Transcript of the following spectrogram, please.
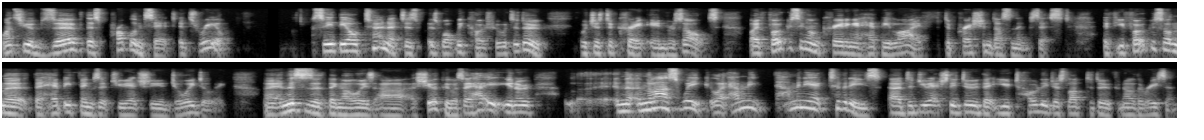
Once you observe this problem set, it's real. See, the alternate is, is what we coach people to do, which is to create end results. By focusing on creating a happy life, depression doesn't exist. If you focus on the, the happy things that you actually enjoy doing, uh, and this is a thing I always uh, share with people, I say, hey, you know, in the, in the last week, like how many, how many activities uh, did you actually do that you totally just love to do for no other reason?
